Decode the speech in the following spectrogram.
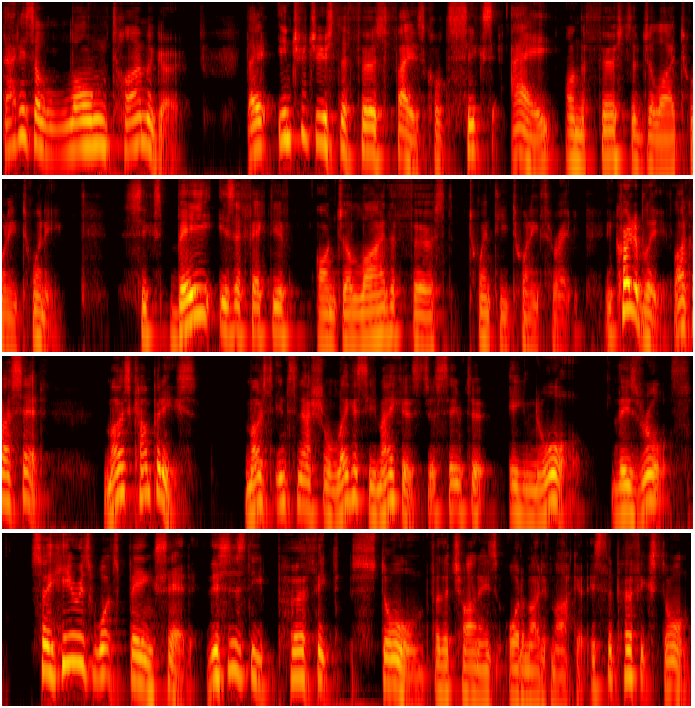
That is a long time ago. They introduced the first phase called 6A on the 1st of July 2020. 6B is effective on July the 1st, 2023. Incredibly, like I said, most companies, most international legacy makers just seem to ignore these rules. So here is what's being said. This is the perfect storm for the Chinese automotive market. It's the perfect storm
